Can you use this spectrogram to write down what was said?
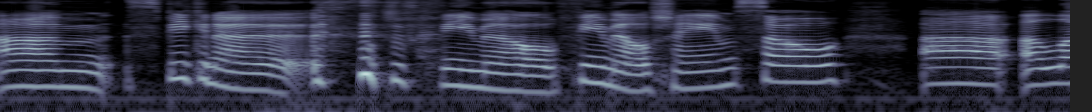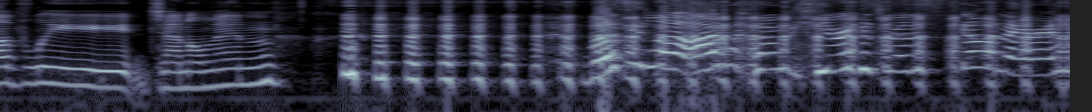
Um, speaking of female female shame, so uh, a lovely gentleman. Was he? I'm, I'm curious where this is going, Erin.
